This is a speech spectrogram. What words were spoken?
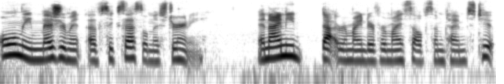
only measurement of success on this journey. And I need that reminder for myself sometimes too.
